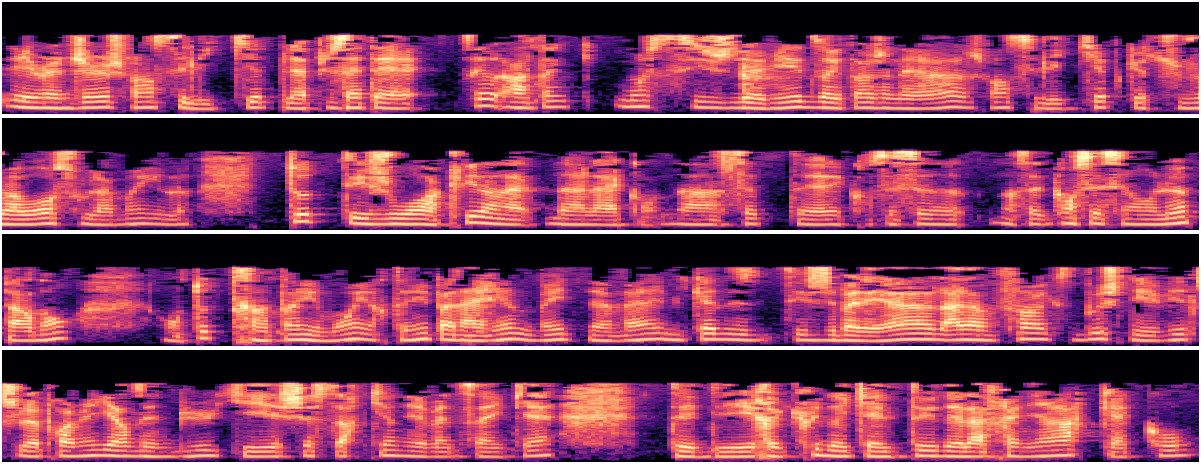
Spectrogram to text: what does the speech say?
les Rangers, je pense c'est l'équipe la plus intéressante. En tant que moi, si je deviens directeur général, je pense que c'est l'équipe que tu veux avoir sous la main. Là. Tous tes joueurs clés dans la dans la dans cette euh, concession dans cette concession là, pardon, ont tous 30 ans et moins. Artemi Panarin, 29 ans, Mika Zibanejad, Adam Fox, Nevich, le premier gardien de but qui est Chesterkin il y a 25 ans. T'as des recrues de qualité de Lafrenière, Kako,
